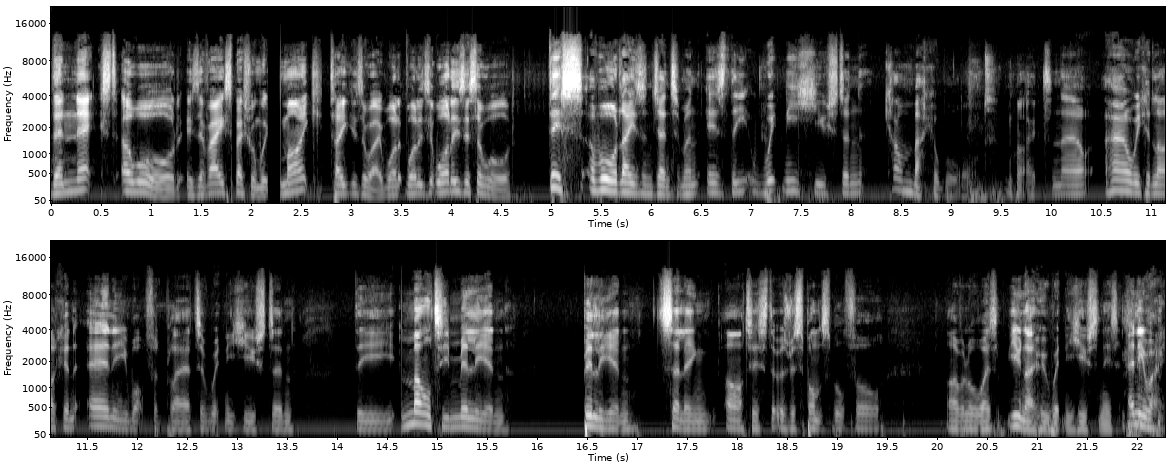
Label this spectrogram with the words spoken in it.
The next award is a very special one. Which Mike, take us away. What what is it? What is this award? This award, ladies and gentlemen, is the Whitney Houston Comeback Award. Right. Now, how we can liken any Watford player to Whitney Houston, the multi million, billion selling artist that was responsible for. I will always. You know who Whitney Houston is. Anyway,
